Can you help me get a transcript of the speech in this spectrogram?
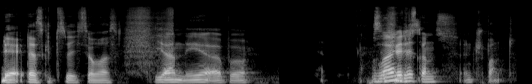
nee, das gibt's nicht, sowas. Ja, nee, aber. Also ich werd eigentlich jetzt- ganz entspannt.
